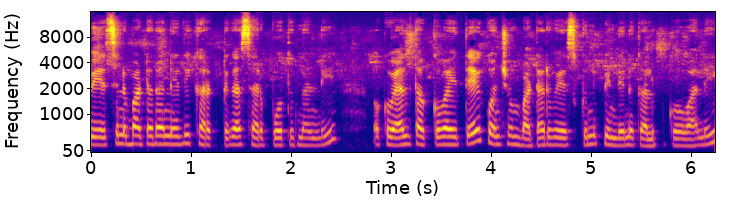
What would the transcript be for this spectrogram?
వేసిన బటర్ అనేది కరెక్ట్గా సరిపోతుందండి. ఒకవేళ తక్కువైతే కొంచెం బటర్ వేసుకుని పిండిని కలుపుకోవాలి.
